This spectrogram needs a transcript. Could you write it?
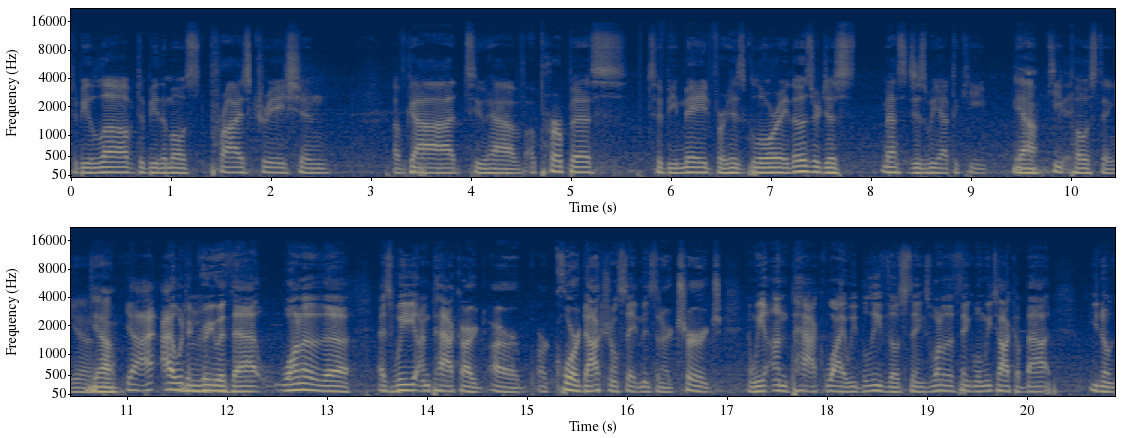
to be loved, to be the most prized creation of God, to have a purpose, to be made for his glory. Those are just messages we have to keep Yeah. keep posting. Yeah. Yeah. Yeah, I, I would Mhm. agree with that. One of the, as we unpack our, our, our core doctrinal statements in our church and we unpack why we believe those things, one of the things when we talk about, you know,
